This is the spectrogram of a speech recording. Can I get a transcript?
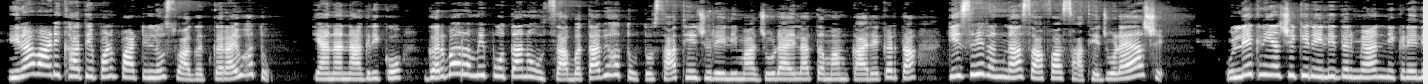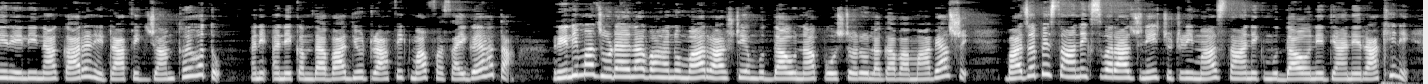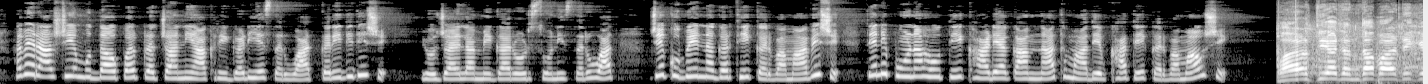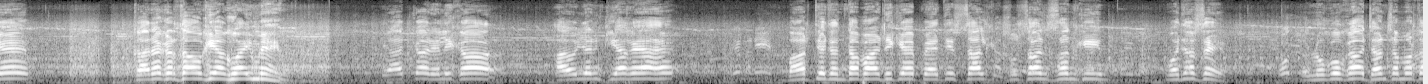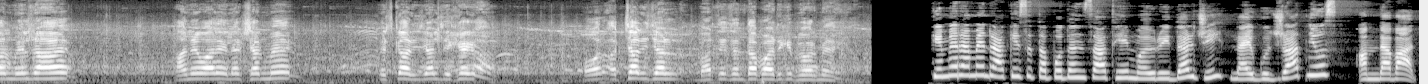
હીરાવાડી ખાતે પણ પાટીલનું સ્વાગત કરાયું હતું. ત્યાંના નાગરિકો ગરબા રમી પોતાનો ઉત્સાહ બતાવ્યો હતો તો સાથે જ રેલીમાં જોડાયેલા તમામ કાર્યકર્તા કેસરી રંગના સાફા સાથે જોડાયા છે. ઉલ્લેખનીય છે કે રેલી દરમિયાન નીકળેલી રેલીના કારણે ટ્રાફિક જામ થયો હતો અને અનેક અમદાવાદીઓ ટ્રાફિકમાં ફસાઈ ગયા હતા. રેલીમાં જોડાયેલા વાહનોમાં રાષ્ટ્રીય મુદ્દાઓના પોસ્ટરો લગાવવામાં આવ્યા છે. ભાજપે સ્થાનિક સ્વરાજની ચૂંટણીમાં સ્થાનિક મુદ્દાઓને ધ્યાને રાખીને હવે રાષ્ટ્રીય મુદ્દાઓ પર પ્રચારની આખરી ઘડીએ શરૂઆત કરી દીધી છે યોજાયેલા મેગા રોડ શોની શરૂઆત જે કુબેરનગરથી કરવામાં આવી છે તેની પૂર્ણાહુતિ ખાડિયા કામનાથ મહાદેવ ખાતે કરવામાં આવશે भारतीय जनता पार्टी के कार्यकर्ताओं की अगुवाई में ये आज का रैली का आयोजन किया गया है भारतीय जनता पार्टी के 35 साल के सुशासन की वजह से लोगों का जन समर्थन मिल रहा है आने वाले इलेक्शन में इसका रिजल्ट दिखेगा और अच्छा रिजल्ट भारतीय जनता पार्टी के फेवर में आएगा કેમેરામેન રાકેશ તપોધન સાથે મયુરી દરજી લાઈવ ગુજરાત ન્યૂઝ અમદાવાદ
